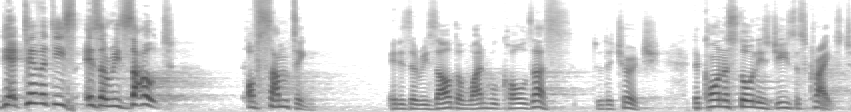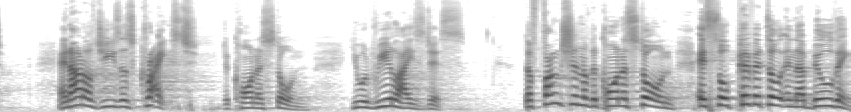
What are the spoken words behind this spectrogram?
The activities is a result of something. It is a result of one who calls us to the church. The cornerstone is Jesus Christ. and out of Jesus Christ, the cornerstone, you would realize this. The function of the cornerstone is so pivotal in a building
